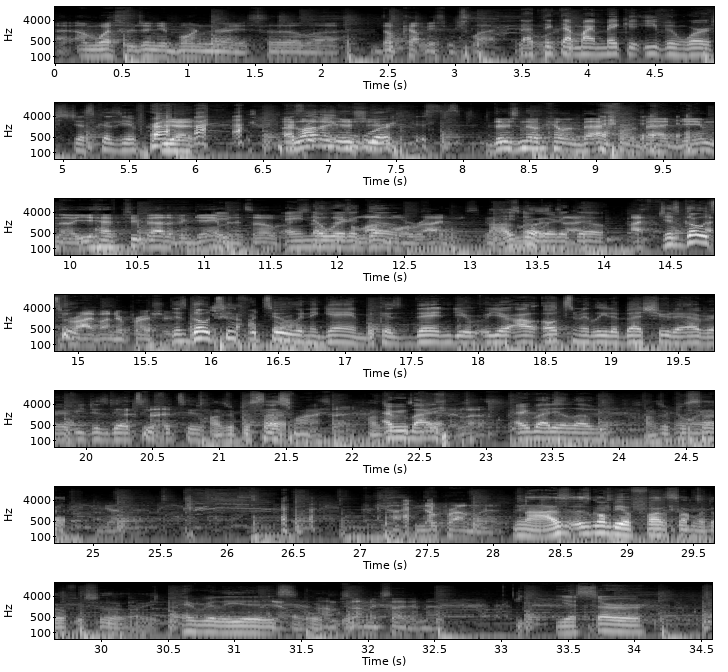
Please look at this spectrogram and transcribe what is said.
I'm West Virginia born and raised, so they'll uh, they'll cut me some slack. I think worry. that might make it even worse, just because you're right. Yeah, a lot of issues. worse. There's no coming back from a bad game though. You have too bad of a game and it's over. ain't So nowhere there's to a lot more riding. Nah, let's Ain't nowhere to go. I, Just go I to- thrive under pressure. Just go two for two in the game because then you're you're ultimately the best shooter ever if you just go That's two right. for two. Hundred That's percent. fine. That's right. 100%. Everybody, Say less. everybody will love you. Hundred Don't worry. percent. You got that. God, no problem. Man. Nah, it's, it's gonna be a fun summer though for sure. Like, It really is. Yeah, I'm, I'm excited, man. Yes, sir.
